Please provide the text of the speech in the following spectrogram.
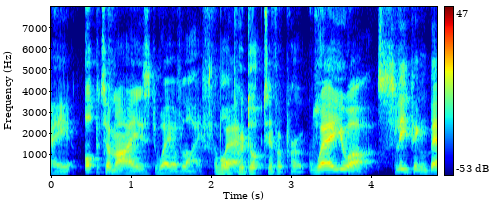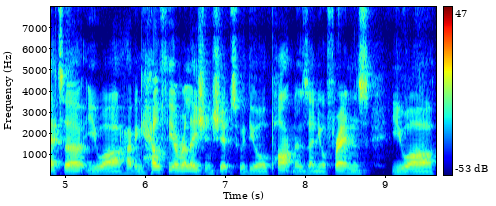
a optimized way of life. A more where- productive approach. where you are sleeping better, you are having healthier relationships with your partners and your friends, you are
